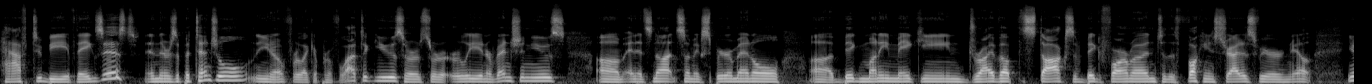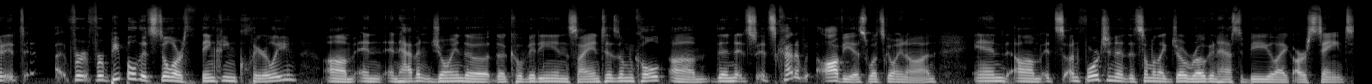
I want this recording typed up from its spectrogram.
have to be, if they exist, and there's a potential, you know, for like a prophylactic use or sort of early intervention use, um, and it's not some experimental, uh, big money making, drive up the stocks of big pharma into the fucking stratosphere. You know, you know, it's for for people that still are thinking clearly. Um, and and haven't joined the the COVIDian scientism cult, um, then it's it's kind of obvious what's going on, and um, it's unfortunate that someone like Joe Rogan has to be like our saint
